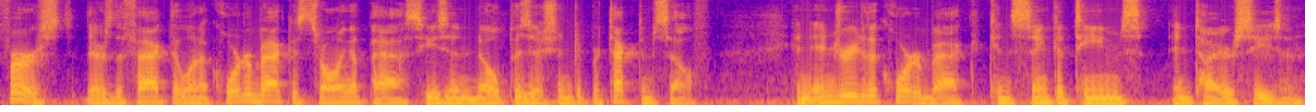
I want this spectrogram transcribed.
First, there's the fact that when a quarterback is throwing a pass, he's in no position to protect himself. An injury to the quarterback can sink a team's entire season.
